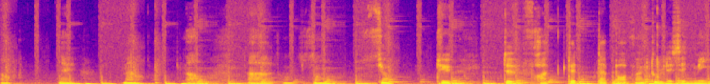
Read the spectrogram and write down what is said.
On est marre. Attention, tu devras peut-être vaincre tous les ennemis,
